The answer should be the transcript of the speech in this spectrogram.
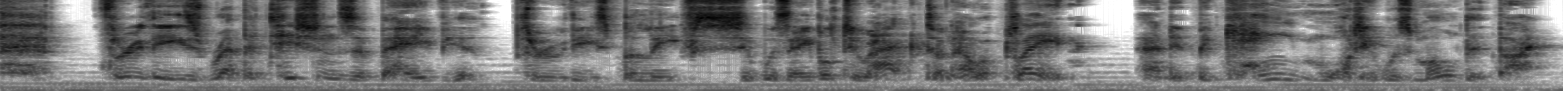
Through these repetitions of behavior, through these beliefs, it was able to act on our plane, and it became what it was molded by.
